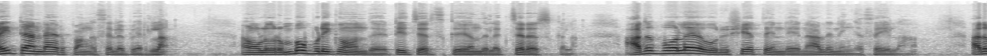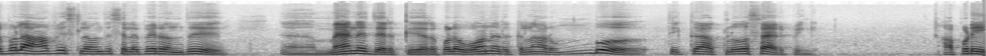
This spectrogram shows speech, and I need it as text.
ரைட் ஹேண்டாக இருப்பாங்க சில பேர்லாம். அவங்களுக்கு ரொம்ப பிடிக்கும் அந்த டீச்சர்ஸ்க்கு அந்த லெக்சரர்ஸ்க்கெல்லாம். அதுபோல் ஒரு விஷயத்தை இன்றைய நாளில் நீங்கள் செய்யலாம். அதுபோல் ஆஃபீஸில் வந்து சில பேர் வந்து மேனேஜருக்கு அதுபோல் ஓனருக்கெல்லாம் ரொம்ப திக்காக க்ளோஸாக இருப்பீங்க. அப்படி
